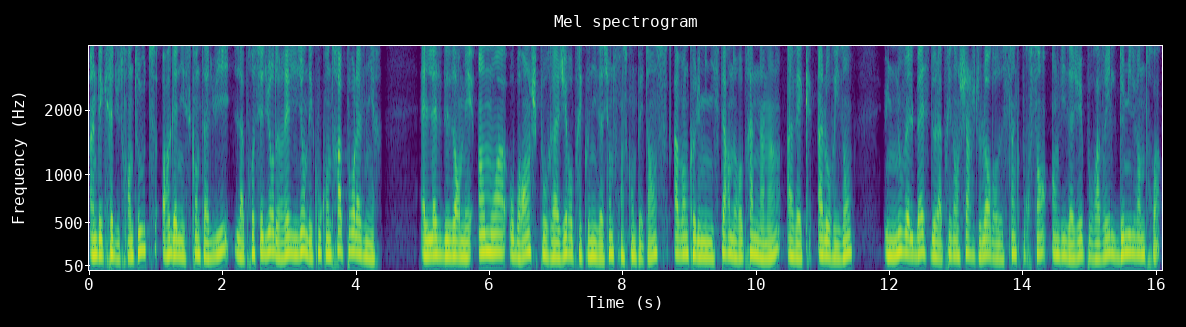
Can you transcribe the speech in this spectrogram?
Un décret du 30 août organise quant à lui la procédure de révision des coûts contrats pour l'avenir. Elle laisse désormais un mois aux branches pour réagir aux préconisations de France Compétences avant que le ministère ne reprenne la main avec, à l'horizon, une nouvelle baisse de la prise en charge de l'ordre de 5% envisagée pour avril 2023.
